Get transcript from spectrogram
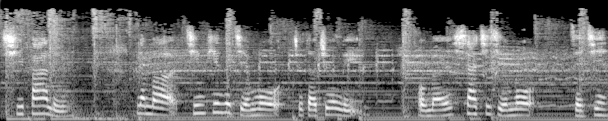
七八零。那么今天的节目就到这里，我们下期节目再见。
